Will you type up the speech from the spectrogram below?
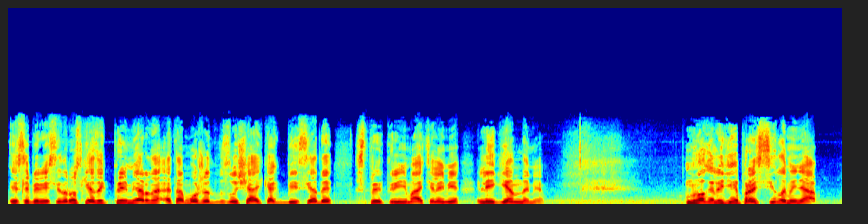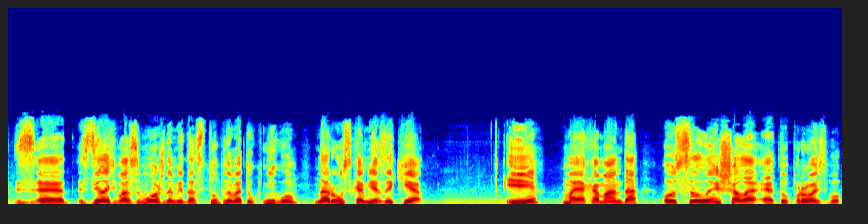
если перевести на русский язык, примерно это может звучать как беседы с предпринимателями-легендами много людей просило меня э, сделать возможным и доступным эту книгу на русском языке. И моя команда услышала эту просьбу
